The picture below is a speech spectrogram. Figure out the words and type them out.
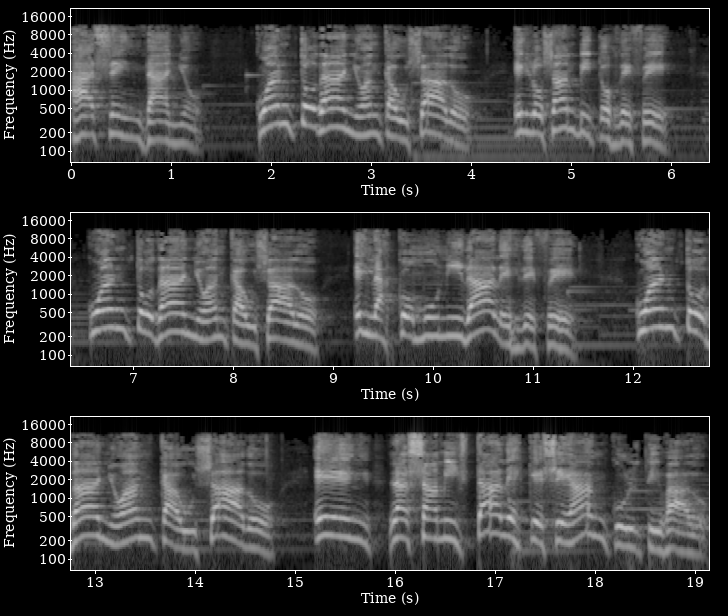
hacen daño. ¿Cuánto daño han causado en los ámbitos de fe? ¿Cuánto daño han causado en las comunidades de fe? ¿Cuánto daño han causado en las amistades que se han cultivado?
